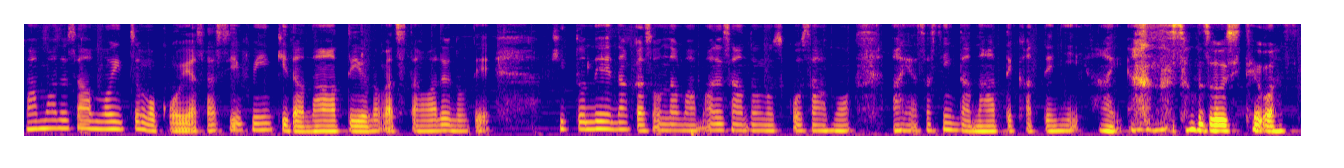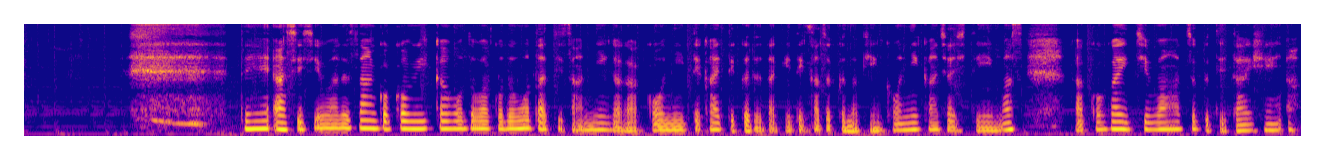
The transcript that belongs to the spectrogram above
まんまるさんもいつもこう優しい雰囲気だなっていうのが伝わるので、きっとね、なんかそんなままるさんの息子さんも、あ、優しいんだなって勝手に、はい、想像してます。で、あ、ししまるさん、ここ3日ほどは子供たち3人が学校に行って帰ってくるだけで家族の健康に感謝しています。学校が一番暑くて大変。あ、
